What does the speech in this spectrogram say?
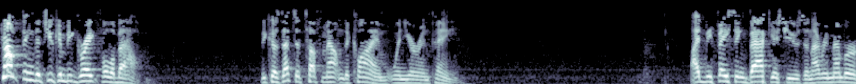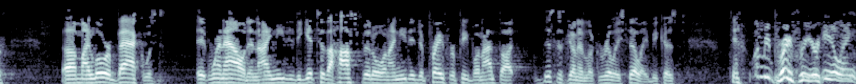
Something that you can be grateful about. Because that's a tough mountain to climb when you're in pain. I'd be facing back issues, and I remember uh, my lower back was it went out and I needed to get to the hospital and I needed to pray for people and I thought this is going to look really silly because let me pray for your healing.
